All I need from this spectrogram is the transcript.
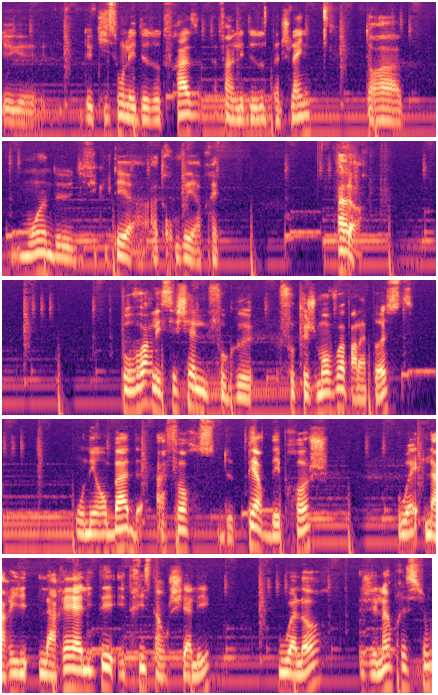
de, qui sont les deux autres phrases, enfin les deux autres punchlines, t'auras moins de difficultés à, trouver après. Alors, pour voir les Seychelles, faut que, faut que je m'envoie par la poste. On est en bad à force de perdre des proches. Ouais, la, la réalité est triste à en chialer. Ou alors, j'ai l'impression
